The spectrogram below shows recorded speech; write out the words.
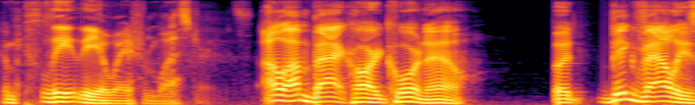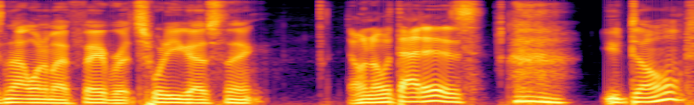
completely away from westerns. Oh, I'm back hardcore now. But Big Valley is not one of my favorites. What do you guys think? Don't know what that is. You don't?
